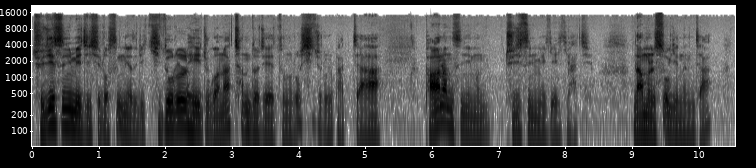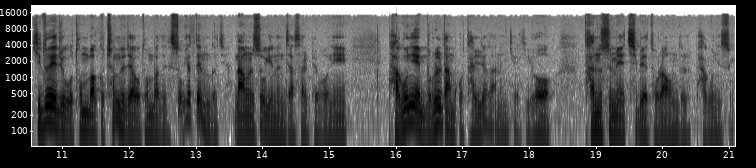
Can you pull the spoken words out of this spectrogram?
주지 스님의 지시로 승려들이 기도를 해주거나 천도제 등으로 시주를 받자 방한암 스님은 주지 스님에게 얘기하지요. 남을 속이는 자, 기도해주고 돈 받고 천도제하고 돈 받을 속였다는 거죠. 남을 속이는 자 살펴보니 바구니에 물을 담고 달려가는 격이요. 단숨에 집에 돌아온들 바구니 속에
